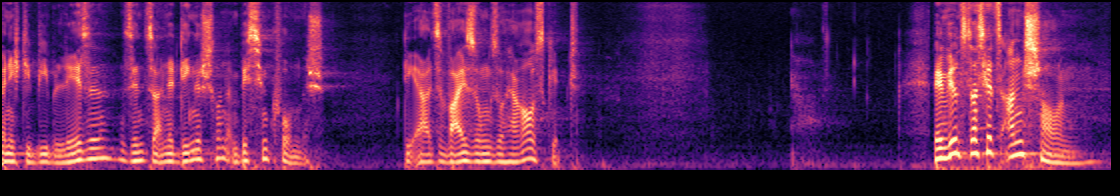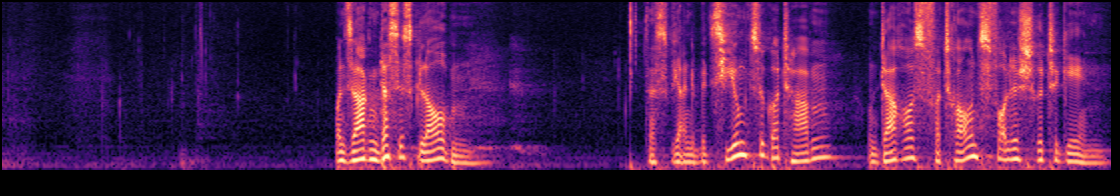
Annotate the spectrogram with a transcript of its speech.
wenn ich die Bibel lese, sind seine Dinge schon ein bisschen komisch, die er als Weisung so herausgibt. Wenn wir uns das jetzt anschauen und sagen, das ist Glauben, dass wir eine Beziehung zu Gott haben und daraus vertrauensvolle Schritte gehen,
